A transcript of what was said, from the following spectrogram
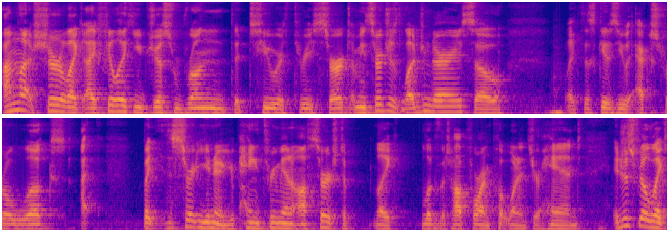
I'm not sure. Like I feel like you just run the two or three Search. I mean, Search is legendary, so like this gives you extra looks. I, but the Search, you know, you're paying three mana off Search to like look at the top four and put one into your hand. It just feels like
